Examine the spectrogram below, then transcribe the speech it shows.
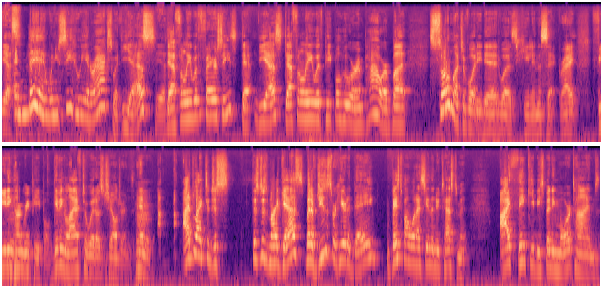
Yes. And then when you see who he interacts with, yes, Yes. definitely with the Pharisees, de- yes, definitely with people who are in power, but so much of what he did was healing the sick, right? Feeding mm-hmm. hungry people, giving life to widows' children. And mm-hmm. I, I'd like to just, this is just my guess, but if Jesus were here today, based upon what I see in the New Testament, I think he'd be spending more times,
